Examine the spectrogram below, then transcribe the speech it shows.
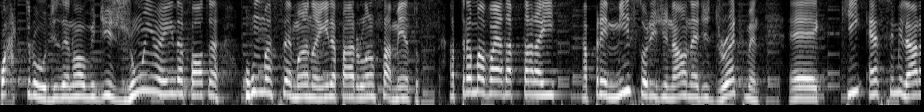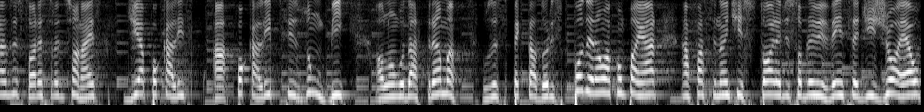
4, 19 de junho, ainda falta uma semana ainda para o lançamento. A trama vai adaptar aí a premissa original né, de Druckmann, é, que é similar às histórias tradicionais de apocalipse, apocalipse zumbi. Ao longo da trama, os espectadores poderão acompanhar a fascinante história de sobrevivência de Joel,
